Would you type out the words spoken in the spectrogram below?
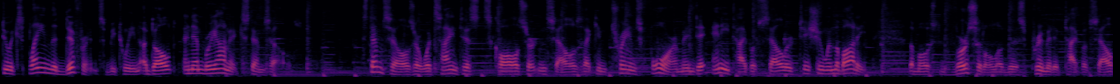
to explain the difference between adult and embryonic stem cells. Stem cells are what scientists call certain cells that can transform into any type of cell or tissue in the body. The most versatile of this primitive type of cell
